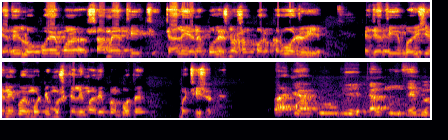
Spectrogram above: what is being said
જેથી લોકોએ પણ સામેથી ચાલી અને પોલીસનો સંપર્ક કરવો જોઈએ. કે જેથી ભવિષ્યની કોઈ મોટી મુશ્કેલીમાંથી પણ પોતે બચી શકે. આજે આખું જે ચાલતું સાયબર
